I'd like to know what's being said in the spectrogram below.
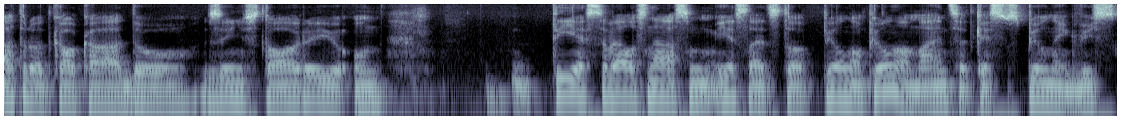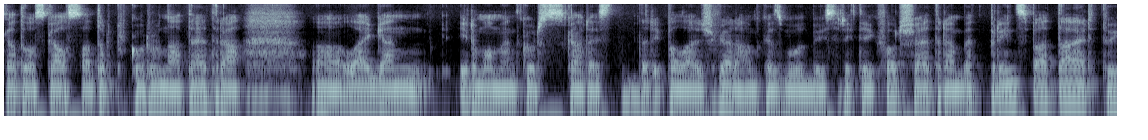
atrod kaut kādu ziņu storiju. Tiesa vēl es neesmu ieslēdzis to pilno, pilno mindset, ka es uz pilnīgi visu skatos, kā uz saturu, par kuru runāt ētrā. Uh, lai gan ir momenti, kurus kādreiz arī palaidu garām, kas būtu bijis rītīgi forši ētrā, bet principā tā ir tu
